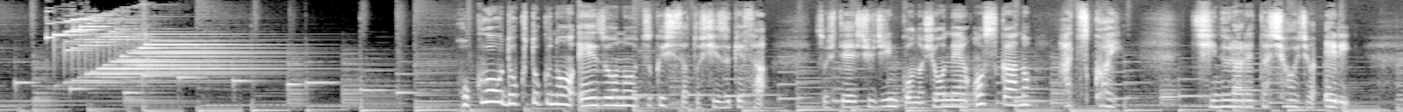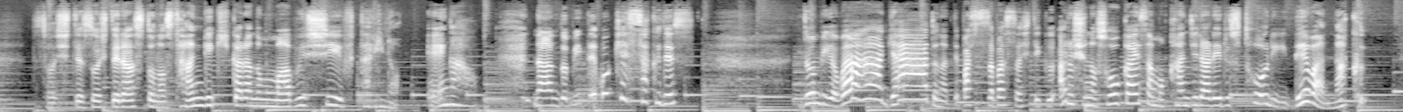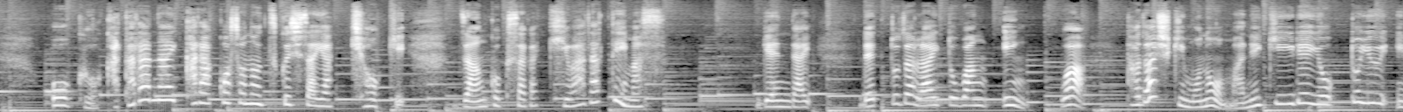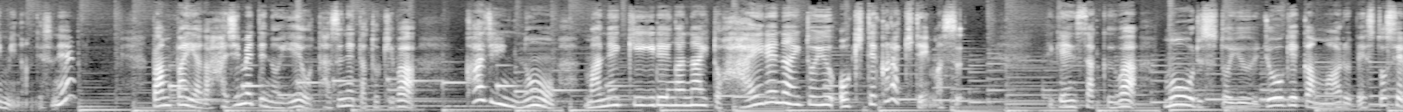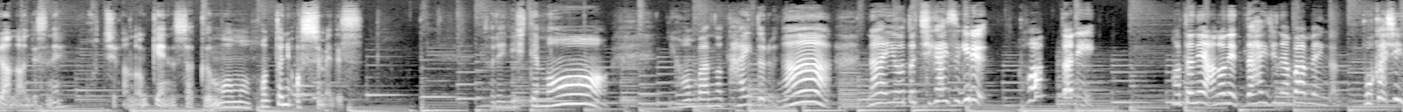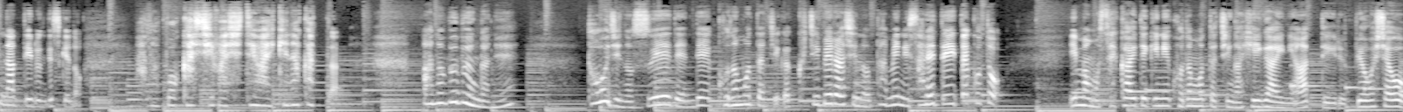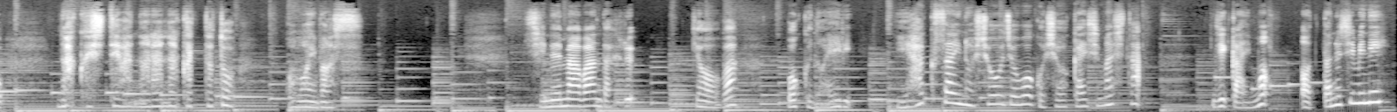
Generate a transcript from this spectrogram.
北欧独特の映像の美しさと静けさ、そして主人公の少年オスカーの初恋、血塗られた少女エリ、そしてそしてラストの惨劇からの眩しい二人の笑顔。何度見ても傑作です。ゾンビがわーギャーとなってバッサバッサしていくある種の爽快さも感じられるストーリーではなく多くを語らないからこその美しさや狂気残酷さが際立っています。原題「Let the Right One In」は正しきものを招き入れよという意味なんですね。ヴァンパイアが初めての家を訪ねた時は家人の招き入れがないと入れないという掟から来ています。原作はモールスという上下巻もあるベストセラーなんですね。ちらの原作ももう本当におすすめです。それにしても日本版のタイトルが内容と違いすぎる。本当に。またねあのね大事な場面がぼかしになっているんですけどあのぼかしはしてはいけなかった。あの部分がね当時のスウェーデンで子供たちが口減らしのためにされていたこと。今も世界的に子どもたちが被害に遭っている描写をなくしてはならなかったと思います。シネマワンダフル。今日は僕のエリ200歳の少女をご紹介しました。次回もお楽しみに。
